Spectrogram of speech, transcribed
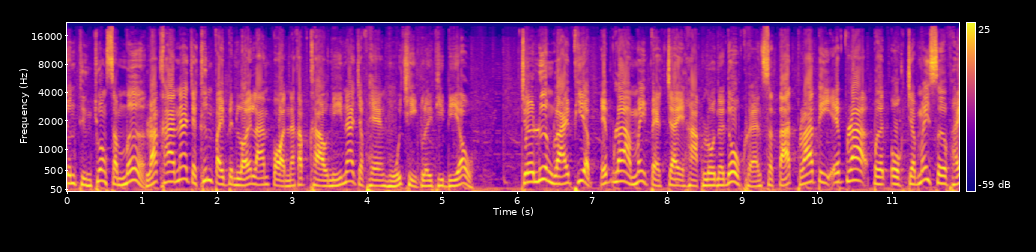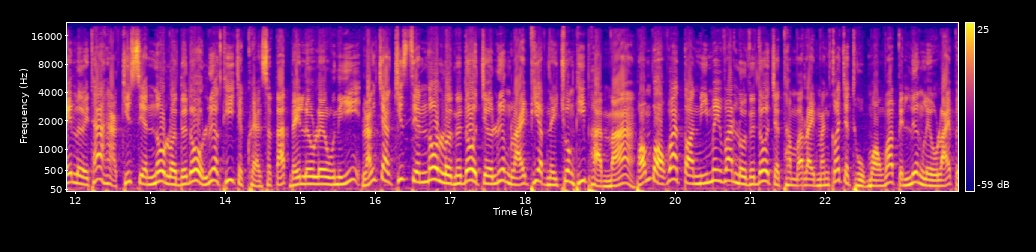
จนถึงช่วงซัมเมอร์ราคาน่าจะขึ้นไปเป็นร้อยล้านปอนด์นะครับข่าวนี้น่าจะแพงหูฉีกเลยทีเดียว เจอเรื่องร้ายเพียบเอฟราไม่แปลกใจหากโรนัลโดแขวนสตาร์ทปราติเอฟราเปิดอกจะไม่เซอร์ไพรส์เลยถ้าหากคริสเตียโนโรนัลโดเลือกที่จะแขวนสตาร์ทในเร็วๆนี้ หลังจากคริสเตียโนโรนัลโดเจอเรื่องร้ายเพียบในช่วงที่ผ่านมา พร้อมบอกว่าตอนนี้ไม่ว่าโรนัลโดจะทำอะไรมันก็จะถูกมองว่าเป็นเรื่องเลวร้ายไป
